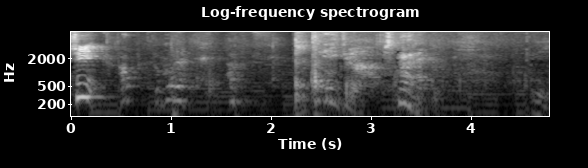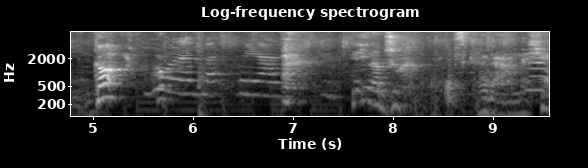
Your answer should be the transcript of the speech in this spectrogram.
Trzy. Hop, do góry. Hop. I idzie. Cztery. I go. Górę nakujamy. I na brzuch. Skradamy się.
